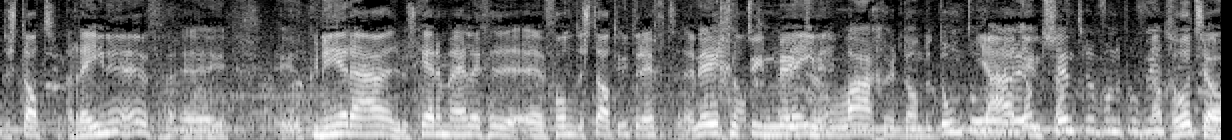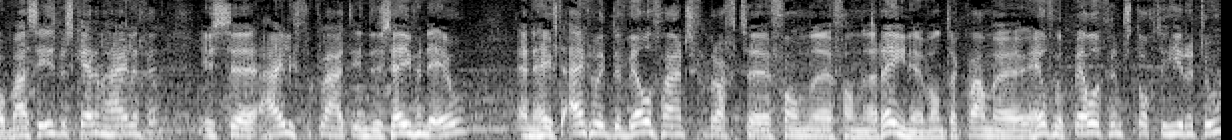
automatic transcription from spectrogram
de stad Renen. Hè. Uh, Cunera, de beschermheilige van de stad Utrecht. 19 meter Renen. lager dan de Domtoren ja, in het centrum van de provincie. Dat hoort zo, maar ze is beschermheilige. Is heilig verklaard in de 7e eeuw. En heeft eigenlijk de welvaart gebracht van, van Renen. Want er kwamen heel veel pelgrimstochten hier naartoe.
